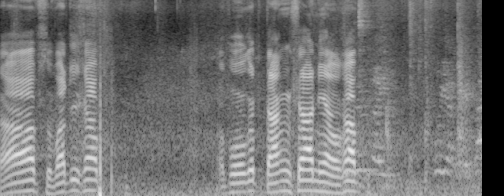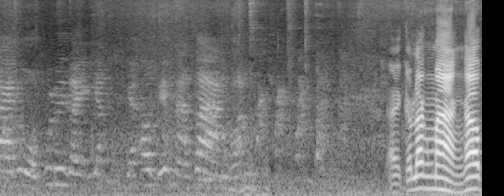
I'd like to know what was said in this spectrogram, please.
ครับสวัสดีครับมาโพกับตังซาเนียวครับผู้อยากให้ถ่ายรูปผู้นึงก็อยากอยากเอาเสียงหนาสร้างวะไอ้กำลังหม่างครับ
